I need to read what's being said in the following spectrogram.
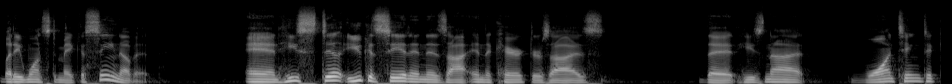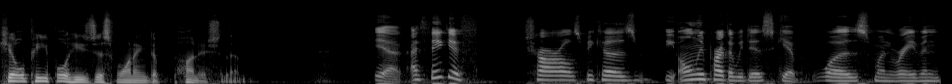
But he wants to make a scene of it. And he's still you could see it in his eye in the character's eyes that he's not wanting to kill people, he's just wanting to punish them. Yeah, I think if Charles, because the only part that we did skip was when Raven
